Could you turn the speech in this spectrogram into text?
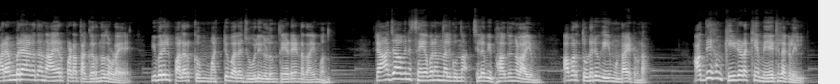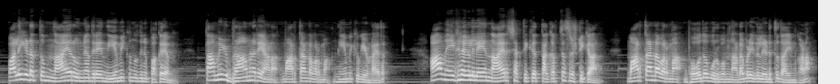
പരമ്പരാഗത നായർ പട തകർന്നതോടെ ഇവരിൽ പലർക്കും മറ്റു പല ജോലികളും തേടേണ്ടതായും വന്നു. രാജാവിന് സേവനം നൽകുന്ന ചില വിഭാഗങ്ങളായും അവർ തുടരുകയും ഉണ്ടായിട്ടുണ്ട്. അദ്ദേഹം കീഴടക്കിയ മേഖലകളിൽ പലയിടത്തും നായർ ഉന്നതരെ നിയമിക്കുന്നതിനു പകരം തമിഴ് ബ്രാഹ്മണരെയാണ് മാർത്താണ്ഡവർമ്മ നിയമിക്കുകയുണ്ടായത്. ആ മേഖലകളിലെ നായർ ശക്തിക്ക് തകർച്ച സൃഷ്ടിക്കാൻ മാർത്താണ്ഡവർമ്മ ബോധപൂർവം നടപടികൾ എടുത്തതായും കാണാം.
